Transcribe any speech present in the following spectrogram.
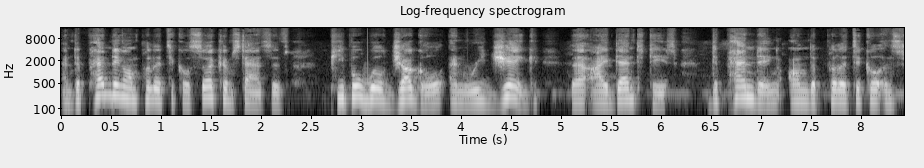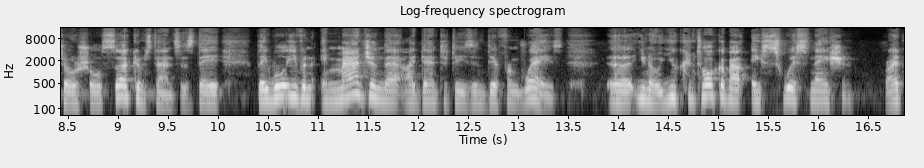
And depending on political circumstances, people will juggle and rejig their identities depending on the political and social circumstances. They they will even imagine their identities in different ways. Uh, you know, you can talk about a Swiss nation, right?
